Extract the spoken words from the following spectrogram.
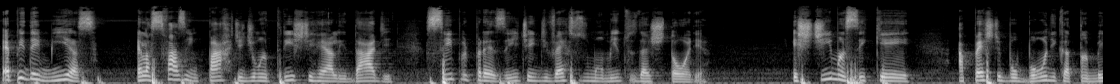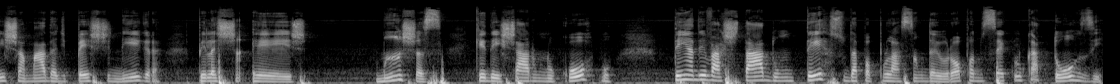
Epidemias, elas fazem parte de uma triste realidade sempre presente em diversos momentos da história. Estima-se que a peste bubônica, também chamada de peste negra, pelas é, manchas que deixaram no corpo, tenha devastado um terço da população da Europa no século XIV.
